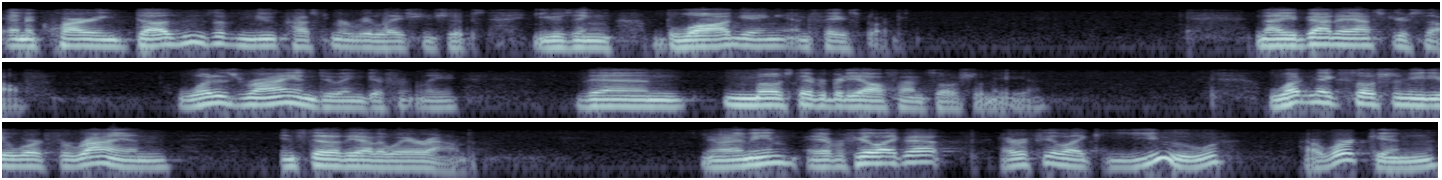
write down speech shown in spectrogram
and acquiring dozens of new customer relationships using blogging and Facebook. Now, you've got to ask yourself, what is Ryan doing differently than most everybody else on social media? What makes social media work for Ryan instead of the other way around? You know what I mean? Ever feel like that? Ever feel like you are working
